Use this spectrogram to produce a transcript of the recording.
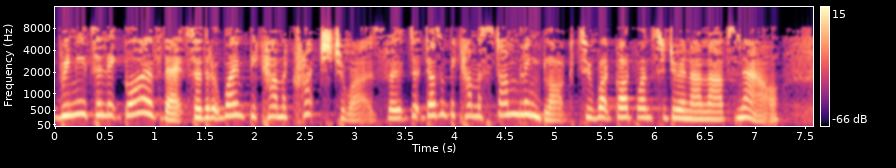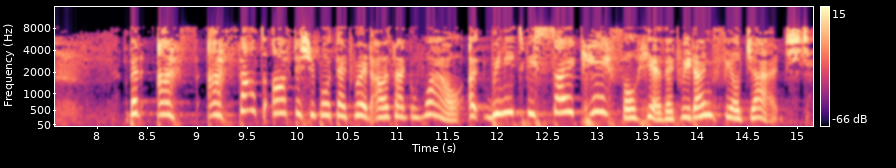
we need to let go of that so that it won't become a crutch to us, so it doesn't become a stumbling block to what God wants to do in our lives now. But I, I felt after she brought that word, I was like, wow, uh, we need to be so careful here that we don't feel judged.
